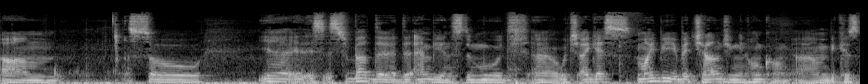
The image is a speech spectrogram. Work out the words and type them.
um, so. Yeah, it's, it's about the, the ambience, the mood, uh, which I guess might be a bit challenging in Hong Kong um, because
